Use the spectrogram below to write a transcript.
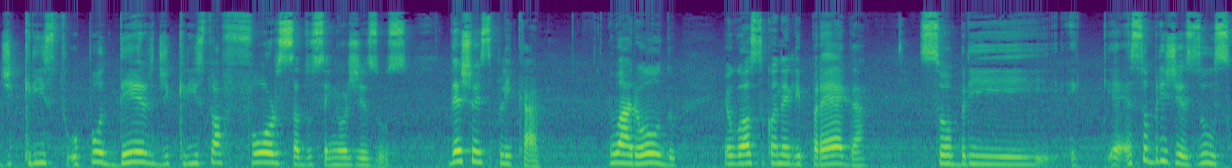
de Cristo, o poder de Cristo, a força do Senhor Jesus. Deixa eu explicar. O Haroldo, eu gosto quando ele prega sobre, é sobre Jesus,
